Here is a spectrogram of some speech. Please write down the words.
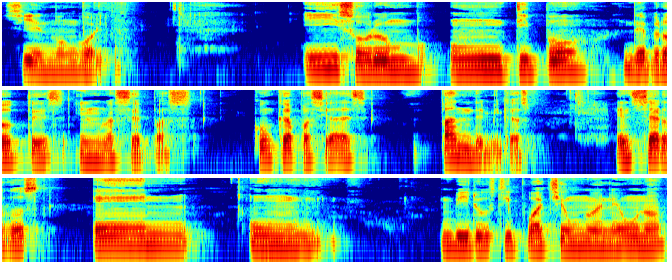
Sí, en Mongolia. Y sobre un, un tipo de brotes en unas cepas con capacidades pandémicas en cerdos en un virus tipo H1N1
